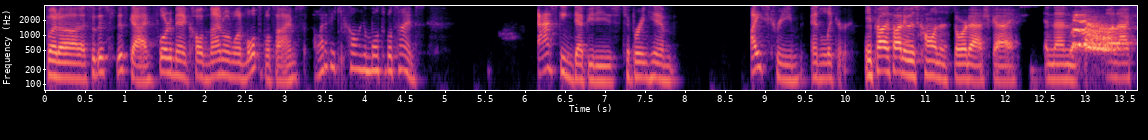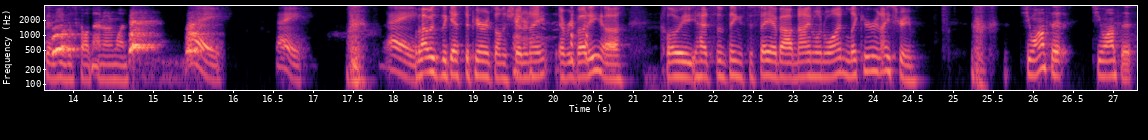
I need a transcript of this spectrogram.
But uh, so this this guy, Florida man, calls 911 multiple times. Why do they keep calling him multiple times? Asking deputies to bring him ice cream and liquor. He probably thought he was calling his DoorDash guy, and then on accident he just called 911. Hey, hey, hey. Well, that was the guest appearance on the show tonight, everybody. Uh, Chloe had some things to say about 911, liquor, and ice cream. She wants it. She wants it.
